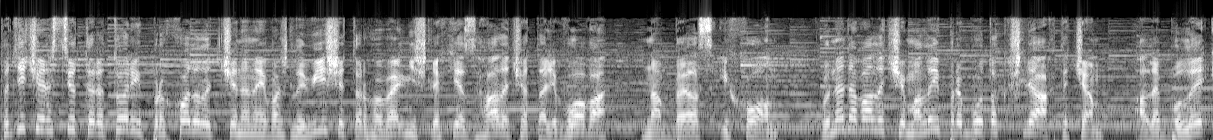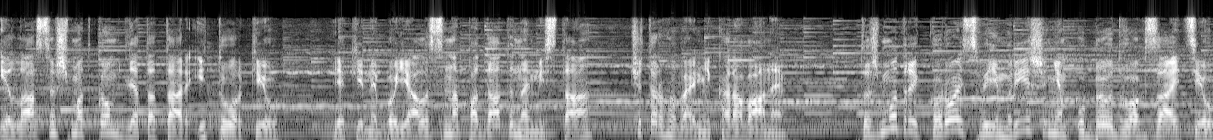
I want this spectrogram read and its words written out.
Тоді через цю територію проходили чи не найважливіші торговельні шляхи з Галича та Львова на Белс і Холм. Вони давали чималий прибуток шляхтичам, але були і ласним шматком для татар і турків, які не боялися нападати на міста чи торговельні каравани. Тож мудрий король своїм рішенням убив двох зайців,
